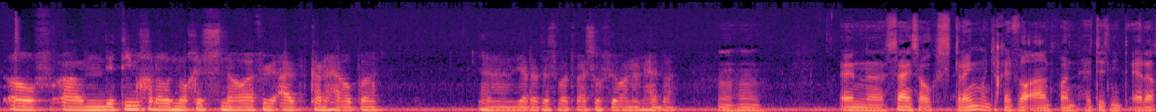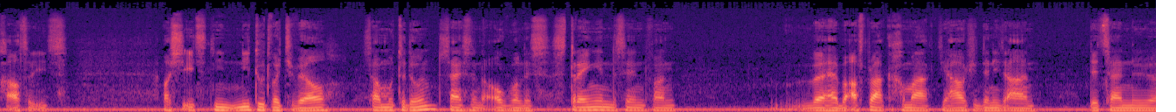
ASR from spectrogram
Of um, je teamgenoot nog eens snel even uit kan helpen. Uh, ja, dat is wat wij zoveel aan hem hebben. -huh. En uh, zijn ze ook streng? Want je geeft wel aan van het is niet erg als er iets als je iets niet, niet doet wat je wel zou moeten doen, zijn ze dan ook wel eens streng in de zin van we hebben afspraken gemaakt, je houdt je er niet aan. Dit zijn nu uh,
